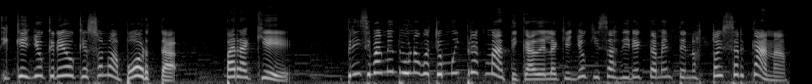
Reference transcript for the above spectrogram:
Y que yo creo que eso no aporta. ¿Para qué? Principalmente una cuestión muy pragmática de la que yo quizás directamente no estoy cercana,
